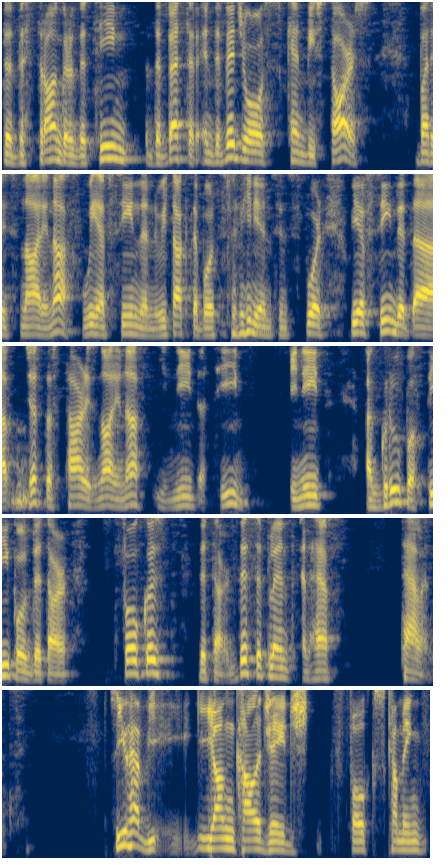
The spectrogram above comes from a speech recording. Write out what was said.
The, the stronger the team, the better. Individuals can be stars, but it's not enough. We have seen, and we talked about Slovenians in sport, we have seen that uh, just a star is not enough. You need a team. You need a group of people that are focused, that are disciplined, and have talent. So you have young college age folks coming.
